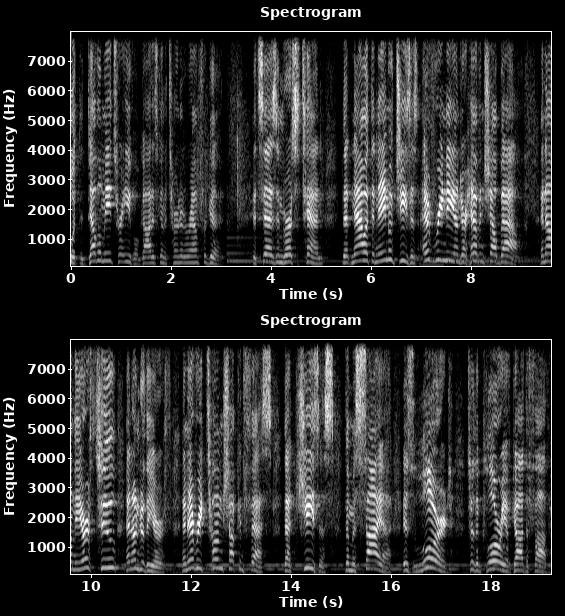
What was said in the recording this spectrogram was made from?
what the devil means for evil, God is going to turn it around for good. It says in verse 10 that now at the name of Jesus, every knee under heaven shall bow, and on the earth too, and under the earth, and every tongue shall confess that Jesus, the Messiah, is Lord to the glory of God the Father.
